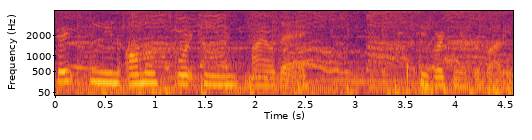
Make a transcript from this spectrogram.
13, almost 14 mile day, she's working up her body.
